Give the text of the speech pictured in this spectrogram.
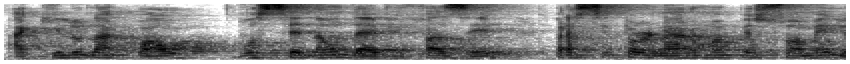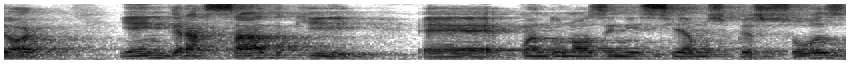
aquilo na qual você não deve fazer para se tornar uma pessoa melhor. E é engraçado que é, quando nós iniciamos pessoas,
